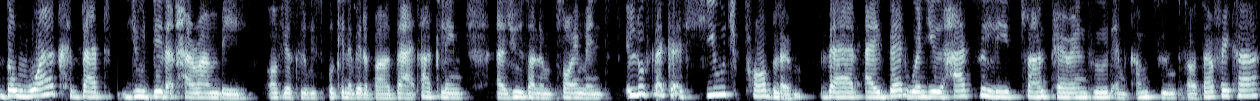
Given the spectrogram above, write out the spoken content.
the work that you did at Harambee, obviously, we've spoken a bit about that, tackling uh, youth unemployment. It looks like a huge problem that I bet when you had to leave Planned Parenthood and come to South Africa,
